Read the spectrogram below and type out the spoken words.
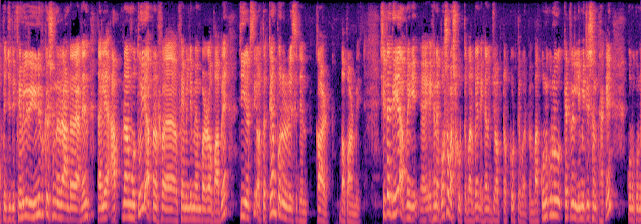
আপনি যদি ফ্যামিলির ইউনিফিকেশনের আন্ডারে আনেন, তাহলে আপনার মতোই আপনার ফ্যামিলি মেম্বাররাও পাবে টিআরসি অর্থাৎ টেম্পোরারি রেসিডেন্ট কার্ড বা পারমিট সেটা দিয়ে আপনি এখানে বসবাস করতে পারবেন, এখানে জব টপ করতে পারবেন বা কোনো কোনো ক্ষেত্রে লিমিটেশন থাকে, কোনো কোনো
